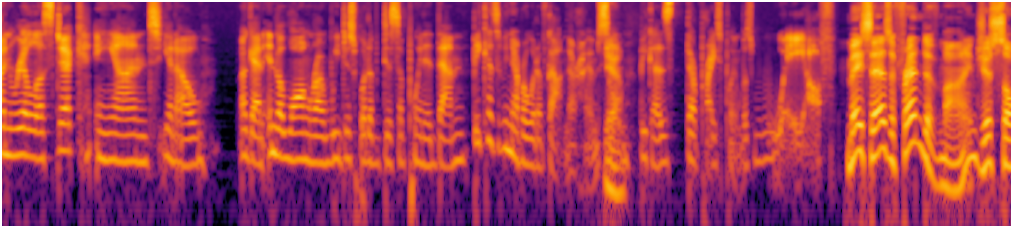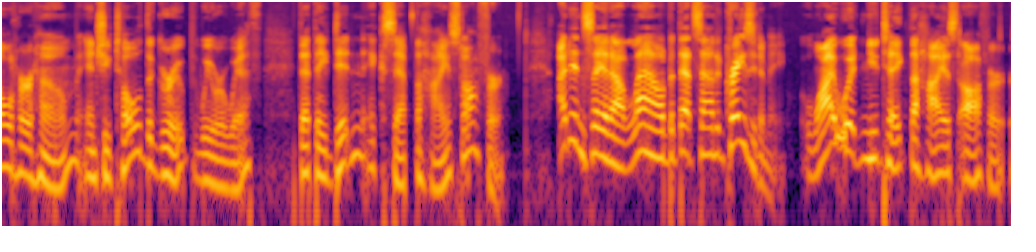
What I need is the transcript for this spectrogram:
unrealistic, and you know, again, in the long run, we just would have disappointed them because we never would have gotten their home sold Yeah. because their price point was way off. May says a friend of mine just sold her home and she told the group we were with that they didn't accept the highest offer. I didn't say it out loud, but that sounded crazy to me. Why wouldn't you take the highest offer?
